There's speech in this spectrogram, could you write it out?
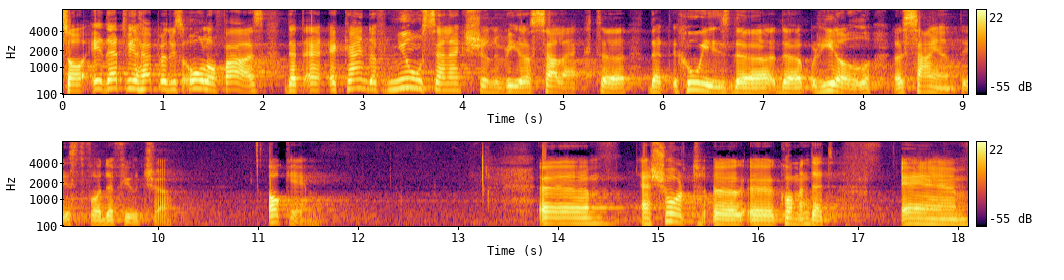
So that will happen with all of us, that a, a kind of new selection will select uh, that who is the, the real uh, scientist for the future. Okay. Um, a short uh, uh, comment that um,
